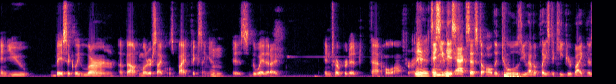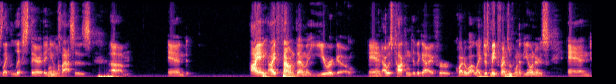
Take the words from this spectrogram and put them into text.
and you basically learn about motorcycles by fixing it. Is Mhm. the way that I interpreted that whole offer. Yeah, it's and you get access to all the tools. You have a place to keep your bike. There's like lifts there. They do Mhm. classes, um, and I I found them a year ago, and I was talking to the guy for quite a while. Like, just made friends with one of the owners, and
